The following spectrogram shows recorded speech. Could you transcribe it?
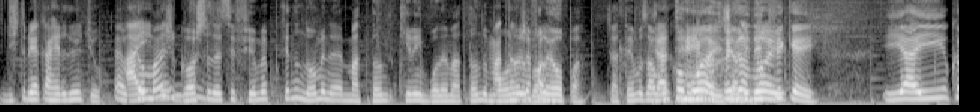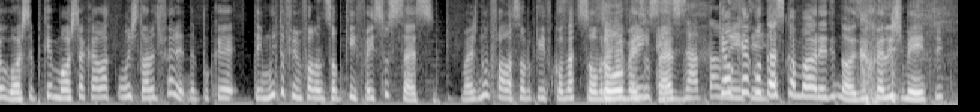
destruir a carreira do YouTube. É, o Aí que eu mais daí- gosto desse filme é porque no nome, né, matando, Killing Bono é Matando, Matando Bono, eu já Bono. falei, opa, já temos algo Já em comum aí, já me boa identifiquei. E aí o que eu gosto é porque mostra aquela uma história diferente, né? Porque tem muito filme falando sobre quem fez sucesso, mas não fala sobre quem ficou na sombra quem fez sucesso. Exatamente. Que é o que acontece com a maioria de nós. Infelizmente,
